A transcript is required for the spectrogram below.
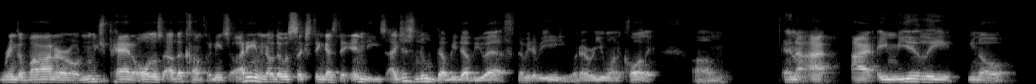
Ring of Honor or New Japan or all those other companies. I didn't even know there was such thing as the Indies. I just knew WWF, WWE, whatever you want to call it. Um, and I I immediately you know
